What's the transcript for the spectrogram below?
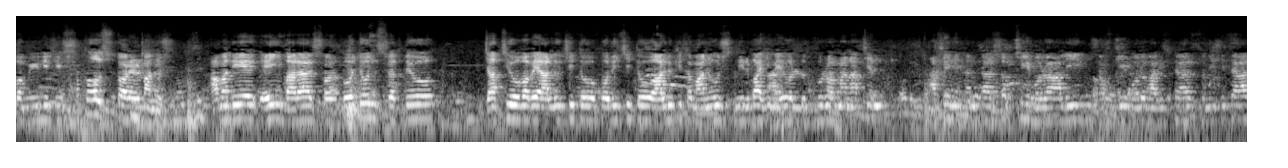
কমিউনিটির সকল স্তরের মানুষ, আমাদের এই বাড়ার সর্বজন শ্রদ্ধেয় জাতীয়ভাবে আলোচিত, পরিচিত, আলোকিত মানুষ, নির্বাহী মেয়র লুৎফুর রহমান আছেন। আছেন এখানকার সবচেয়ে বড় আলিম, সবচেয়ে বড় barrister solicitor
